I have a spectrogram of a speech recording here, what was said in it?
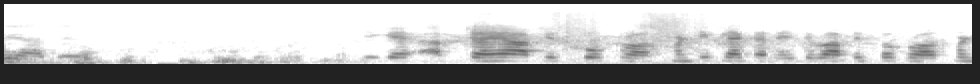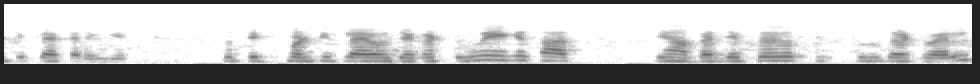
two A आ जाएगा ठीक है, अब चाहे आप इसको क्रॉस मल्टीप्लाई करें, जब आप इसको क्रॉस मल्टीप्लाई करेंगे तो सिक्स मल्टीप्लाई हो जाएगा टू ए के साथ। यहाँ पर देखो सिक्स टू ज़ा twelve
